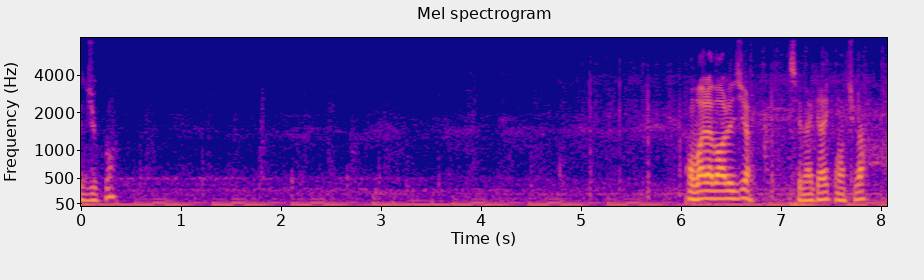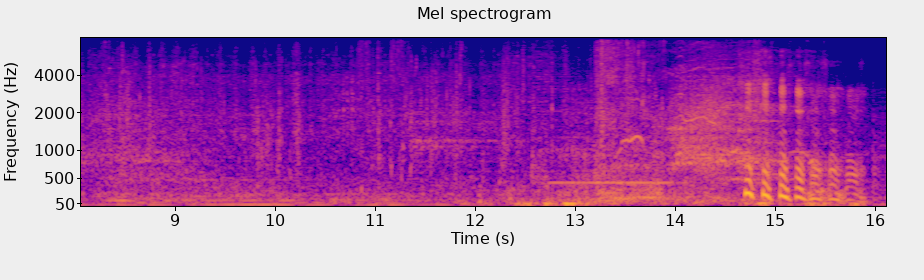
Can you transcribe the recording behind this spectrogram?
Et du coup On va l'avoir l'usure. C'est Magret, comment tu vas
